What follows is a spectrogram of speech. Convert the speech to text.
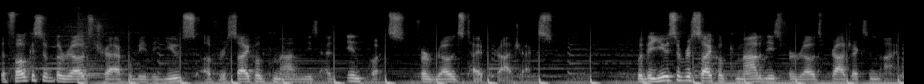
the focus of the roads track will be the use of recycled commodities as inputs for roads type projects. With the use of recycled commodities for roads projects in mind,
